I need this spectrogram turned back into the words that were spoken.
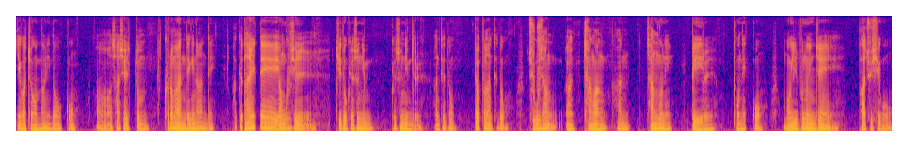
이것저것 많이 넣었고 어 사실 좀 그러면 안 되긴 하는데 학교 다닐 때 연구실 지도 교수님 교수님들한테도 몇 분한테도 주구장 어, 장황한 장문의 메일을 보냈고 뭐 일부는 이제 봐주시고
